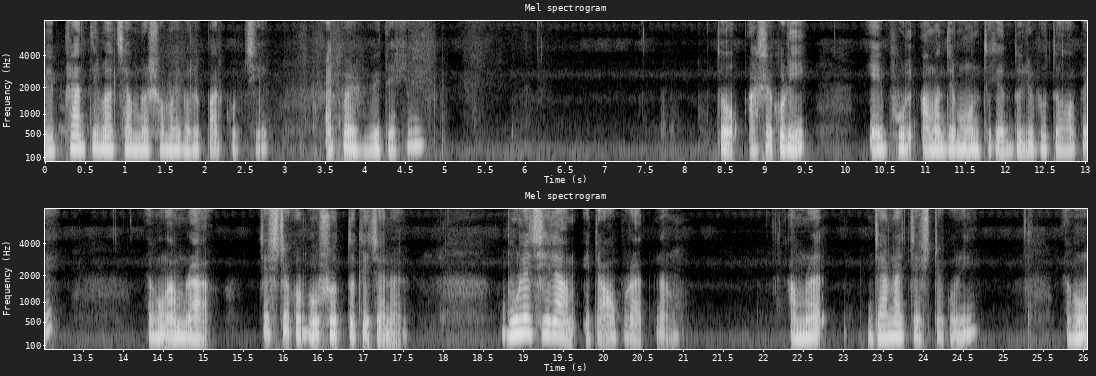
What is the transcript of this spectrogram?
বিভ্রান্তির মাঝে আমরা সময়গুলো পার করছি। একবার ভেবে দেখেন। তো আশা করি এই ভুল আমাদের মন থেকে দূরীভূত হবে এবং আমরা চেষ্টা করব সত্যকে জানার। ভুলেছিলাম, এটা অপরাধ না। আমরা জানার চেষ্টা করি এবং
